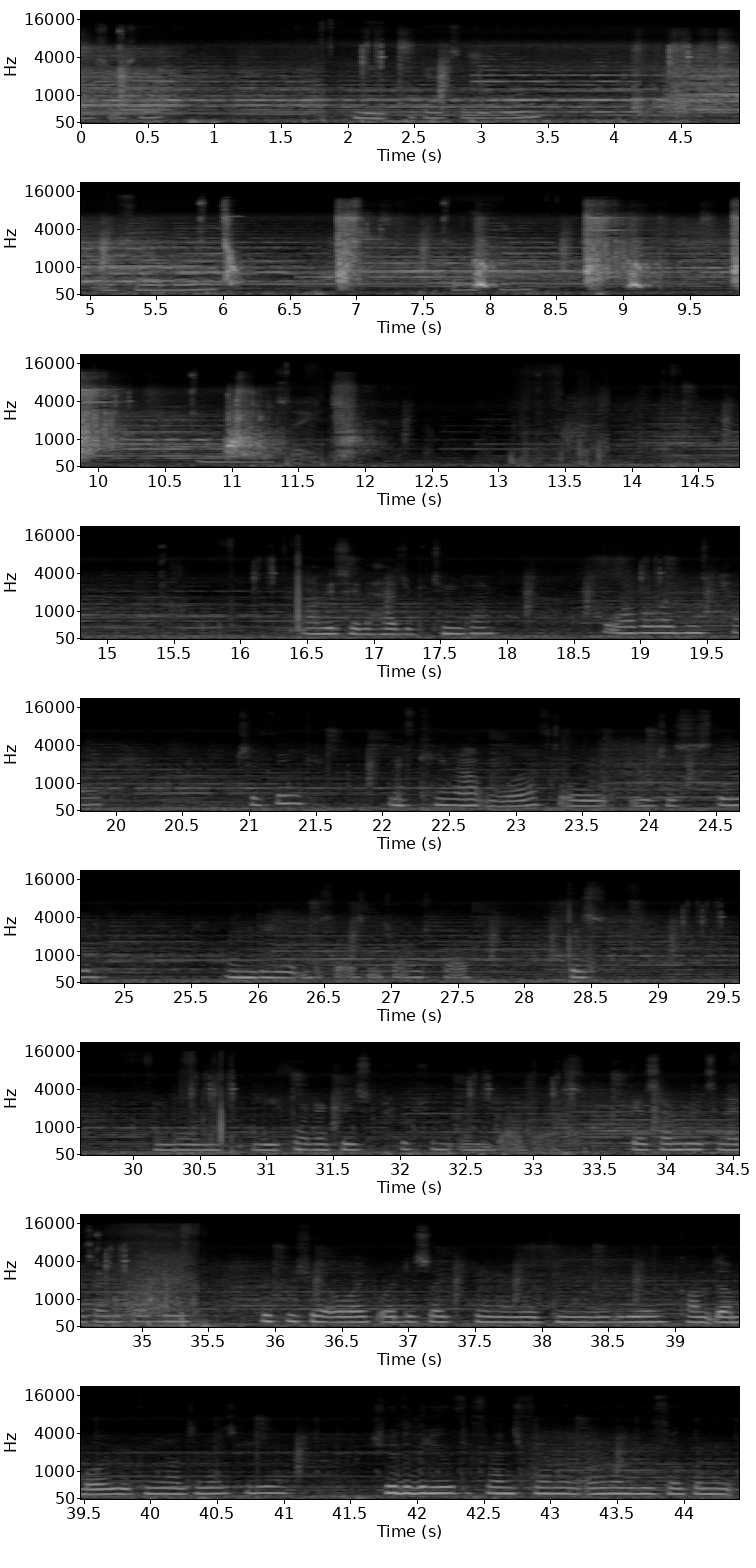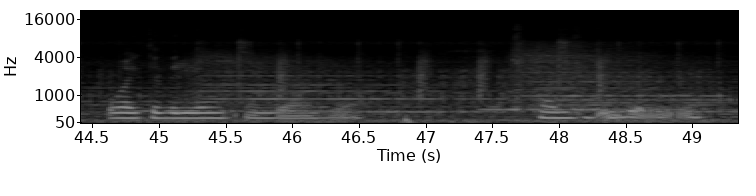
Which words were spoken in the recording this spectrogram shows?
Obviously, the Hazard Platoon pack, Lava Legends pack, which I think if came out and left or it just stayed, and the the Seismic Challenge pack, because and then the Fortnite Crew subscription and Battle Pass. Guys, have a tonight time probably. Appreciate a like or dislike depending on your opinion on the video. Comment down below your opinion on tonight's video. Share the video with your friends, family, and anyone who you think would like the video. And uh, yeah, you did enjoy the video.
